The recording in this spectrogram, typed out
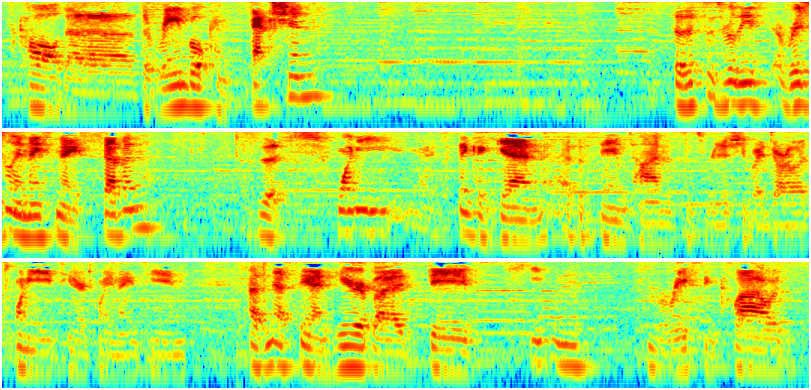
It's called uh, the Rainbow Confection. So this was released originally in 1997. This is a 20 think again at the same time, this is reissued by Darla, 2018 or 2019. Has an essay on here by Dave Heaton from Erasing Clouds.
